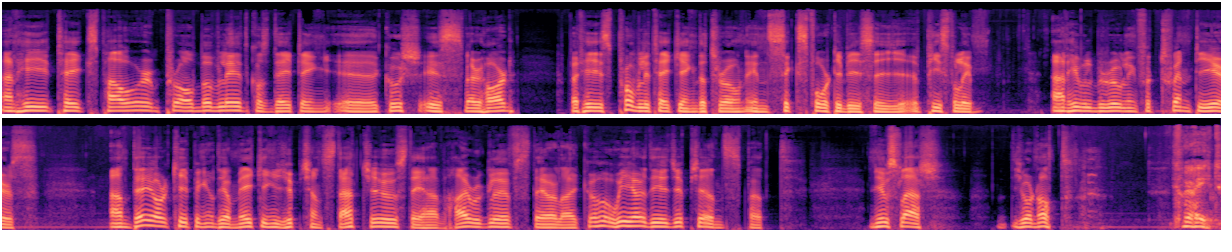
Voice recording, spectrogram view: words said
And he takes power probably because dating uh, Kush is very hard. But he is probably taking the throne in 640 BC uh, peacefully. And he will be ruling for 20 years. And they are keeping, they are making Egyptian statues, they have hieroglyphs, they are like, oh, we are the Egyptians. But newsflash, you're not. right.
